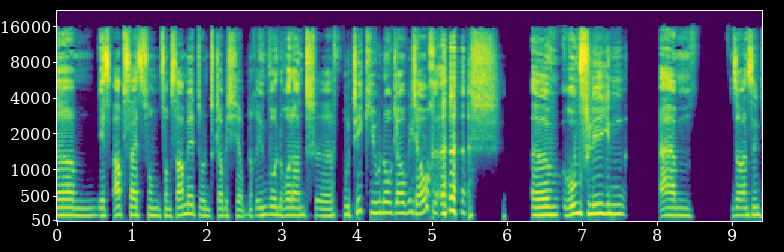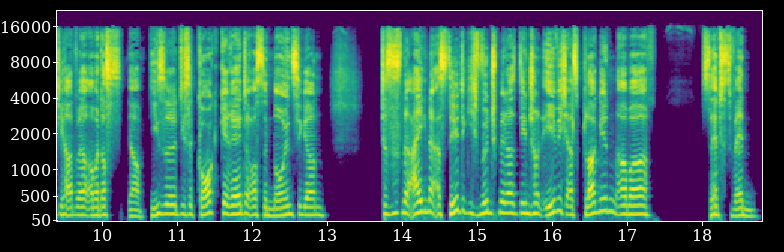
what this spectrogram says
Ähm, jetzt abseits vom, vom Summit und glaube ich, ich habe noch irgendwo in Roland äh, Boutique Juno, glaube ich auch, ähm, rumfliegen. Ähm, so an Synthi-Hardware, aber das, ja, diese, diese Korg-Geräte aus den 90ern, das ist eine eigene Ästhetik. Ich wünsche mir den schon ewig als Plugin, aber selbst wenn.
